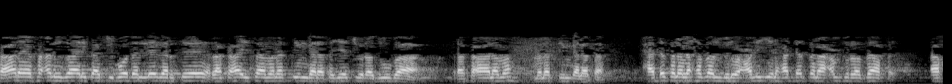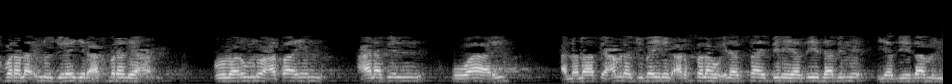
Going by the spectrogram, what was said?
kaana yafcalu zaalika achi boodallee gartee raka'aa isaa manattiin galata jechuudha duuba raka'aa lama manattiin galata حدثنا الحسن بن علي حدثنا عبد الرزاق. أخبرنا ابن جريج أخبرني عمر بن عطاء عن أبي الخواري أن نافع بن جبير أرسله إلى السائب بن يزيد بن يزيد بن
